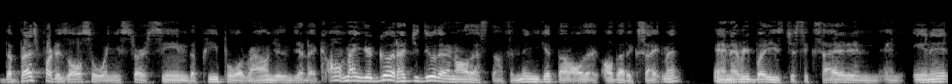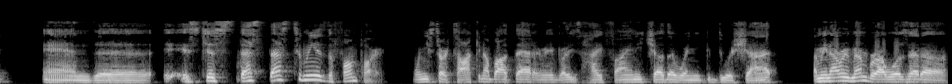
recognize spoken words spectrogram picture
the best part is also when you start seeing the people around you and they're like, "Oh man, you're good. How'd you do that?" and all that stuff, and then you get that all that all that excitement, and everybody's just excited and, and in it, and uh, it's just that's that's to me is the fun part when you start talking about that, and everybody's high fiving each other when you do a shot. I mean, I remember I was at a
